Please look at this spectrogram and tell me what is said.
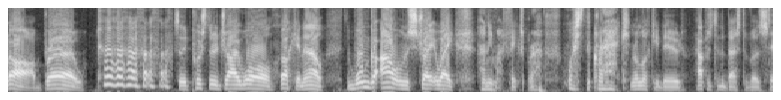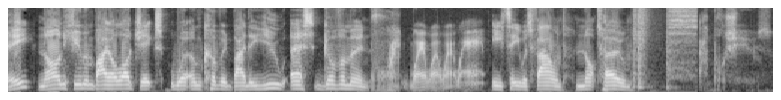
Oh, bro. so they pushed through a dry wall. Fucking hell. The one got out and was straight away. I need my fix, bro. Where's the crack? You're lucky, dude. Happens to the best of us. See? Non-human biologics were uncovered by the US government. E.T. was found, not home. Apple shoes.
